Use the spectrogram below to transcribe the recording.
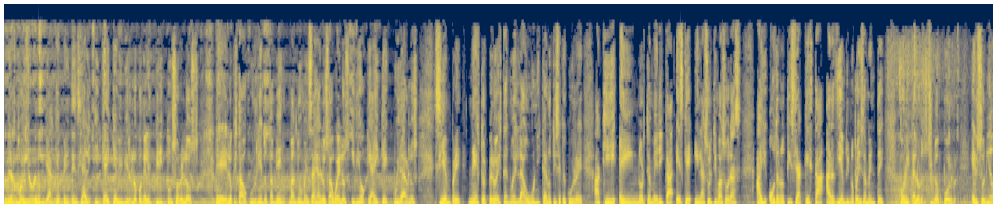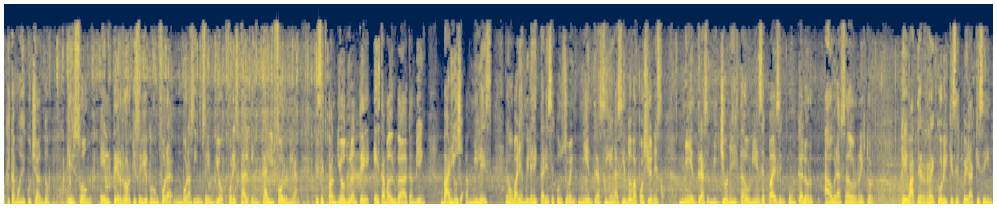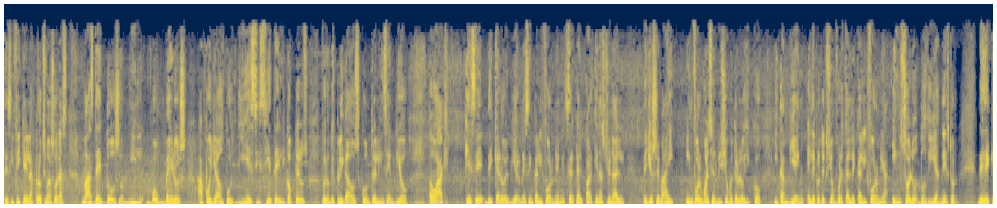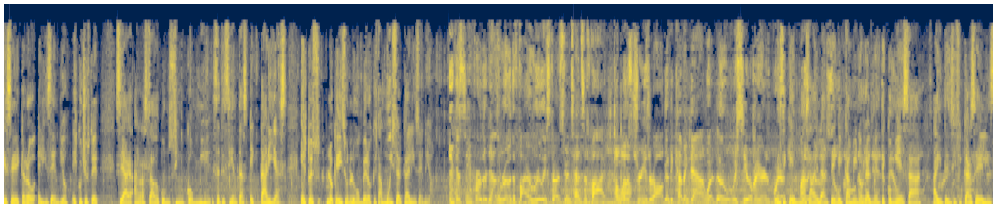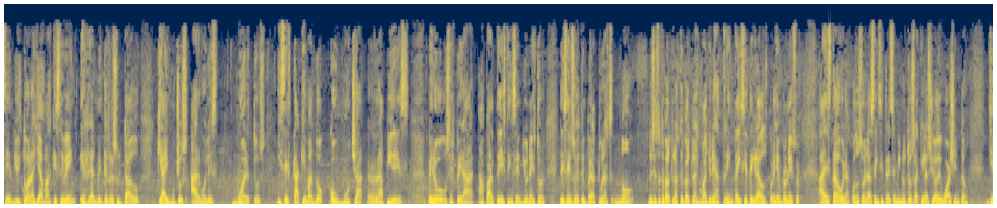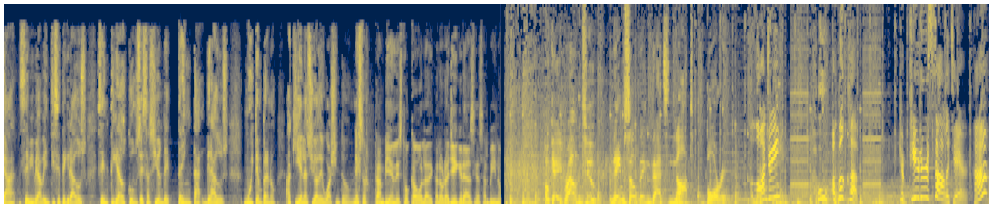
Que esto es un viaje penitencial y que hay que vivirlo con el espíritu sobre los eh, lo que está ocurriendo también. Mandó un mensaje a los abuelos y dijo que hay que cuidarlos siempre. Néstor, pero esta no es la única noticia que ocurre aquí en Norteamérica. Es que en las últimas horas hay otra noticia que está ardiendo y no precisamente por el calor, sino por el sonido que estamos escuchando, que son el terror que se vive por un, fora- un voraz incendio forestal en California, que se expandió durante esta madrugada también. Varios miles eh, o varias miles de hectáreas se consumen mientras siguen haciendo evacuaciones, mientras millones de estadounidenses padecen un calor abrasador, Néstor que bate récord y que se espera que se intensifique en las próximas horas. Más de 2.000 bomberos apoyados por 17 helicópteros fueron desplegados contra el incendio OAK que se declaró el viernes en California, en el cerca del Parque Nacional de Yosemite, informó el Servicio Meteorológico y también el de Protección Forestal de California. En solo dos días, Néstor, desde que se declaró el incendio, escuche usted, se ha arrasado con 5.700 hectáreas. Esto es lo que dice uno de los bomberos que está muy cerca del incendio. You can see further down the road, the fire really starts to intensify. Those trees are all going to be coming down. What, uh, what we see over here is Dice que más adelante en el camino realmente comienza a intensificarse el incendio y todas las llamas que se ven es realmente el resultado que hay muchos árboles muertos y se está quemando con mucha rapidez. Pero se espera, aparte de este incendio, Néstor, descensos de temperaturas, no descensos de temperaturas, temperaturas mayores a 37 grados. Por ejemplo, Néstor, a esta hora, cuando son las 6 y 13 minutos aquí en la ciudad de Washington, ya se vive a 27 grados centígrados con cesación de 30 grados. Muy temprano aquí en la ciudad de Washington. Néstor. También les toca ola de calor allí. Gracias, Albino. Okay, round two. Name something that's not boring. laundry? Ooh, a book club. Computer solitaire, huh?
